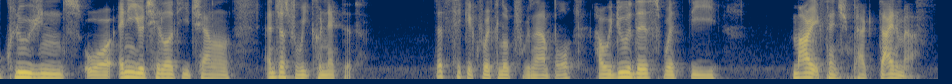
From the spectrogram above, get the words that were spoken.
occlusions or any utility channel and just reconnect it. Let's take a quick look, for example, how we do this with the Mari extension pack Dynamasks.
